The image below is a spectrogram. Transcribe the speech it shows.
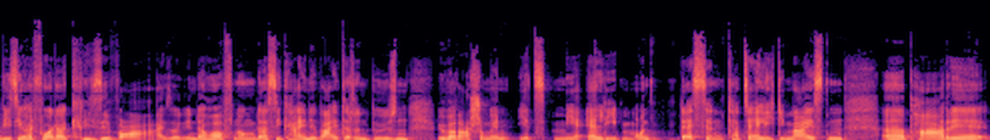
wie sie halt vor der Krise war. Also in der Hoffnung, dass sie keine weiteren bösen Überraschungen jetzt mehr erleben. Und das sind tatsächlich die meisten äh, Paare,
